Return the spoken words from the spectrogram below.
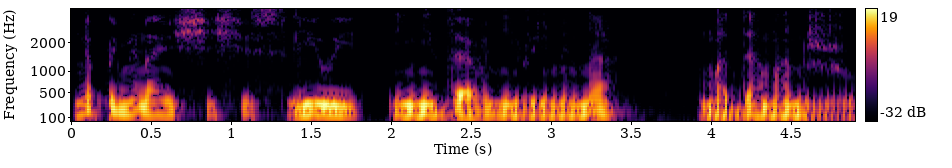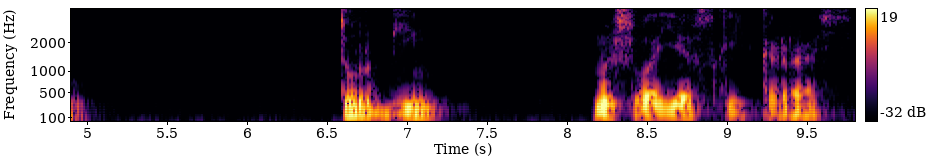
напоминающий счастливые и недавние времена мадам Анжу. Турбин, Мышлоевский, Карась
